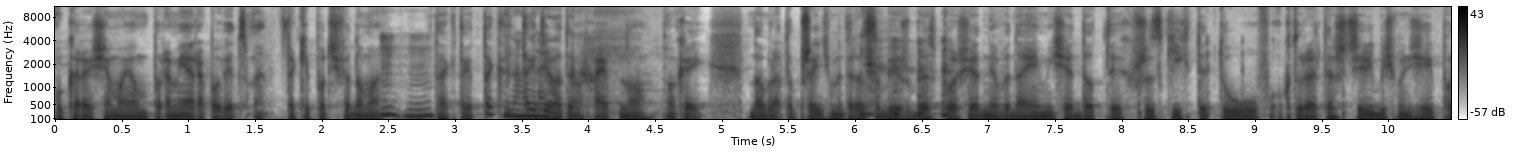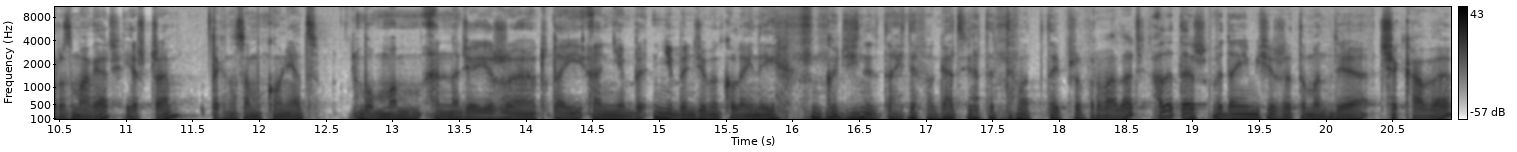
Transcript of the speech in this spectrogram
okresie mają premierę, powiedzmy. Takie podświadome. Tak, tak, tak, No tak, tak. działa ten hype. No okej, dobra, to przejdźmy teraz sobie już bezpośrednio, wydaje mi się, do tych wszystkich tytułów, o które też chcielibyśmy dzisiaj porozmawiać jeszcze, tak na sam koniec, bo mam nadzieję, że tutaj nie, nie będziemy kolejnej godziny tutaj dywagacji na ten temat tutaj przeprowadzać, ale też wydaje mi się, że to będzie ciekawe.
